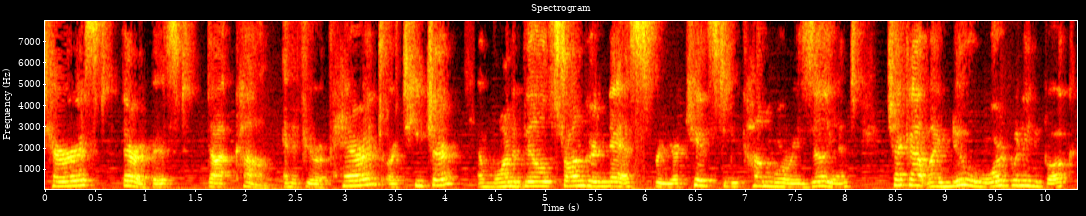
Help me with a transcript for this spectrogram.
terroristtherapist.com. And if you're a parent or teacher and want to build stronger nests for your kids to become more resilient, check out my new award winning book,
